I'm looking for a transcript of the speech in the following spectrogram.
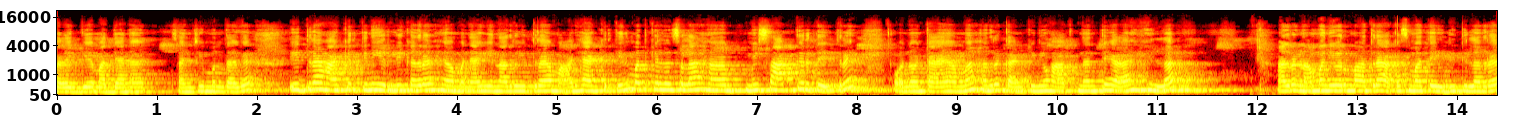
ಬೆಳಗ್ಗೆ ಮಧ್ಯಾಹ್ನ ಸಂಜೆ ಮುಂದಾಗ ಇದ್ರೆ ಹಾಕಿರ್ತೀನಿ. ಇರ್ಲಿಕ್ಕಂದ್ರೆ ಮನ್ಯಾಗ ಏನಾದರೂ ಇದ್ರೆ ಮಾಡಿ ಹಾಕಿರ್ತೀನಿ. ಮತ್ತು ಕೆಲವೊಂದು ಸಲ ಮಿಸ್ ಆಗ್ತಿರ್ತೈತ್ರಿ. ಒಂದೊಂದು ಟೈಮ್ ಅಂದ್ರೆ ಕಂಟಿನ್ಯೂ ಹಾಕ್ತಂತೆ ಹೇಳಂಗಿಲ್ಲ. ಆದರೆ ನಮ್ಮ ಮನೆಯವ್ರು ಮಾತ್ರ ಅಕಸ್ಮಾತ್ ಇದ್ದಿದ್ದಿಲ್ಲ ಅಂದರೆ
